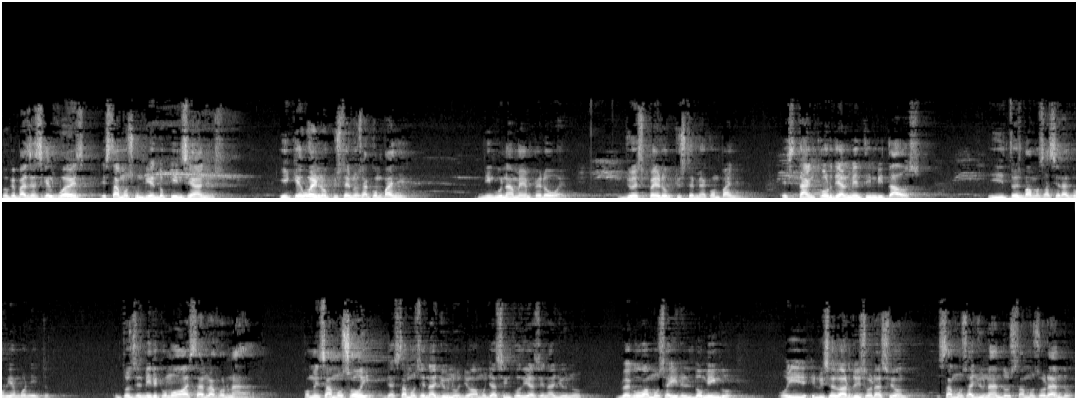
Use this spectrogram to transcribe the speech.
Lo que pasa es que el jueves estamos cumpliendo 15 años. Y qué bueno que usted nos acompañe. Ningún amén, pero bueno. Yo espero que usted me acompañe. Están cordialmente invitados. Y entonces vamos a hacer algo bien bonito. Entonces mire cómo va a estar la jornada. Comenzamos hoy, ya estamos en ayuno, llevamos ya cinco días en ayuno, luego vamos a ir el domingo, hoy Luis Eduardo hizo oración, estamos ayunando, estamos orando,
